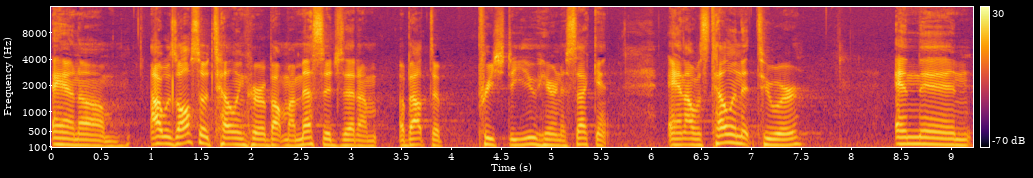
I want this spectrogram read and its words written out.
And um, I was also telling her about my message that I'm about to preach to you here in a second. And I was telling it to her, and then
